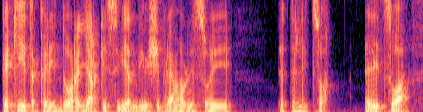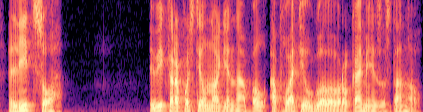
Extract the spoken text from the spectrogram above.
какие-то коридоры, яркий свет, бьющий прямо в лицо, и... Это лицо. Лицо! Лицо! Виктор опустил ноги на пол, обхватил голову руками и застонал.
